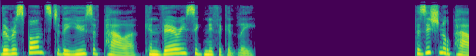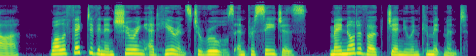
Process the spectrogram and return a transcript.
The response to the use of power can vary significantly. Positional power, while effective in ensuring adherence to rules and procedures, may not evoke genuine commitment.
